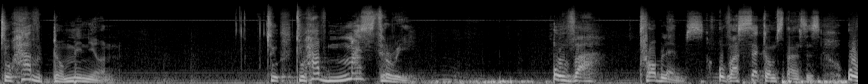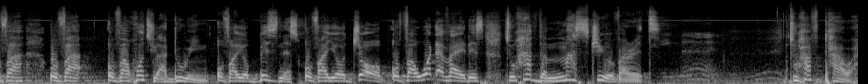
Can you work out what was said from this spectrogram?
To have dominion. To, to have mastery over problems, over circumstances, over, over, over what you are doing, over your business, over your job, over whatever it is, to have the mastery over it. Amen. To have power.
